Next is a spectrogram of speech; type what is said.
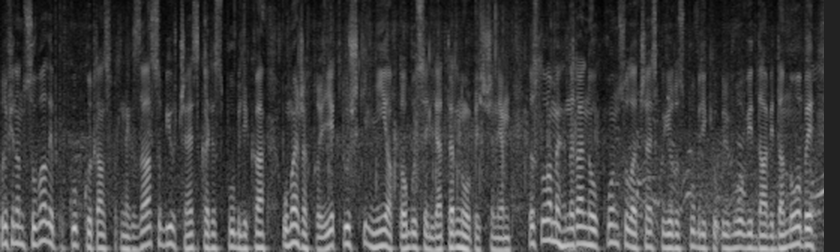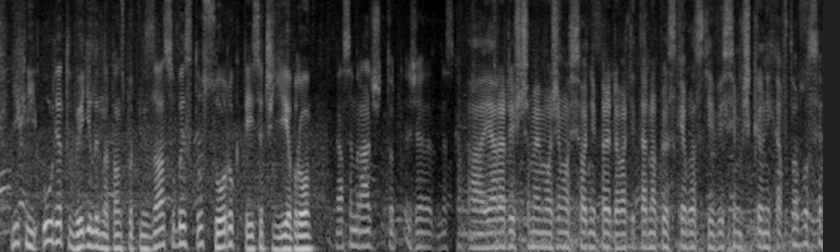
Профінансували покупку транспортних засобів Чеська Республіка у межах проєкту Шкільні автобуси для Тернопільщини. За словами генерального консула Чеської Республіки у Львові Давіда Нови, їхній уряд виділив на транспортні засоби 140 тисяч євро. Já jsem rád, že to- že dneska A já радий, що ми можемо сьогодні передавати Тернопільській області вісім шкільних автобусів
